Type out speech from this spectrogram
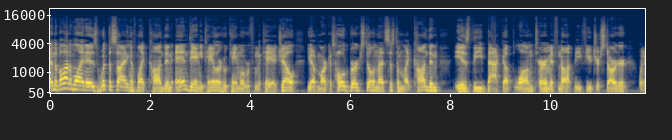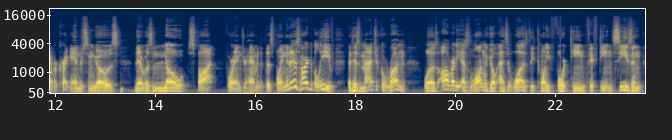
And the bottom line is, with the signing of Mike Condon and Danny Taylor, who came over from the KHL, you have Marcus Hogberg still in that system. Mike Condon is the backup long term, if not the future starter, whenever Craig Anderson goes. There was no spot for Andrew Hammond at this point. And it is hard to believe that his magical run was already as long ago as it was the 2014-15 season.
